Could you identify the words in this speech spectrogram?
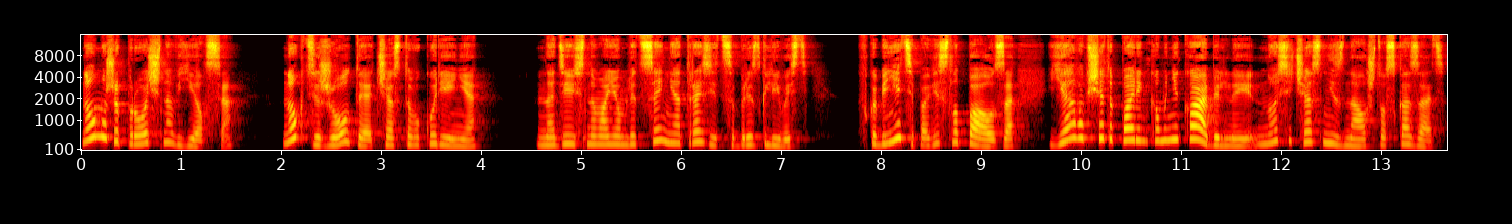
но он уже прочно въелся. Ногти желтые от частого курения. Надеюсь, на моем лице не отразится брезгливость. В кабинете повисла пауза. Я вообще-то парень коммуникабельный, но сейчас не знал, что сказать.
